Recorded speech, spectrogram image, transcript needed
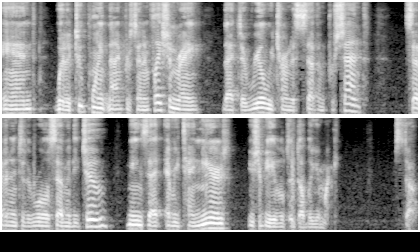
And with a 2.9% inflation rate, that's a real return of 7%. 7 into the rule of 72 means that every 10 years, you should be able to double your money. So,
